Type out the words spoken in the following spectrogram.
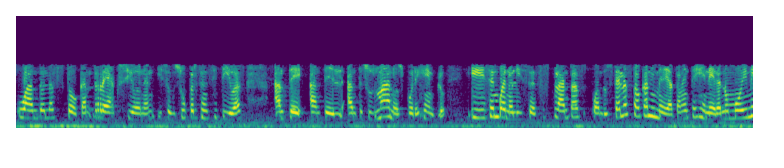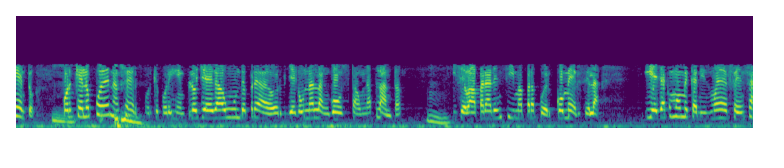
cuando las tocan, reaccionan y son súper sensitivas ante, ante, el- ante sus manos, por ejemplo. Y dicen, bueno, listo, esas plantas, cuando usted las tocan, inmediatamente generan un movimiento. ¿Por qué lo pueden hacer? Porque, por ejemplo, llega un depredador, llega una langosta a una planta, Mm. y se va a parar encima para poder comérsela y ella como mecanismo de defensa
